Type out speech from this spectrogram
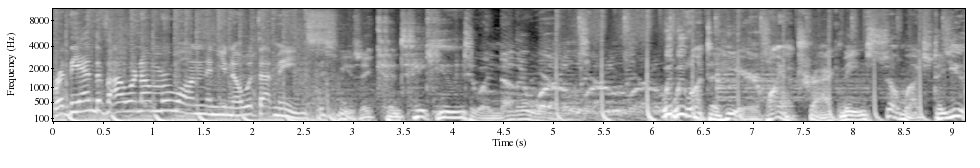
We're at the end of hour number one, and you know what that means. This music can take you to another world. We, we want to hear why a track means so much to you.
